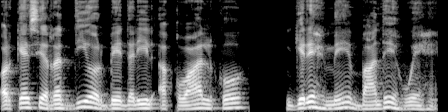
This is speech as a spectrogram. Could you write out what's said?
اور کیسے ردی اور بے دلیل اقوال کو گرہ میں باندھے ہوئے ہیں۔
